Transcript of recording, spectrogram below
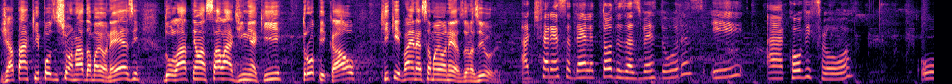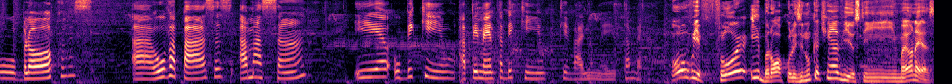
Já está aqui posicionada a maionese. Do lado tem uma saladinha aqui, tropical. Que, que vai nessa maionese, dona Zilda? A diferença dela é todas as verduras e a couve-flor, o brócolis, a uva passas, a maçã e o biquinho, a pimenta biquinho, que vai no meio também. Couve, flor e brócolis. E nunca tinha visto em maionese.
